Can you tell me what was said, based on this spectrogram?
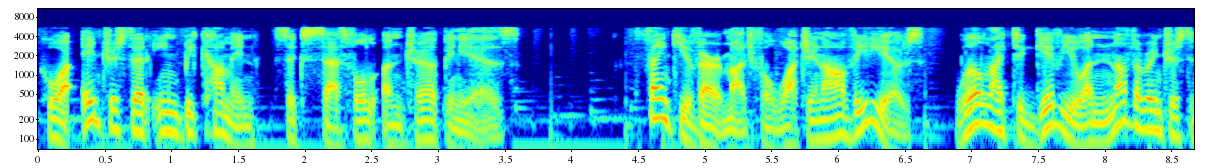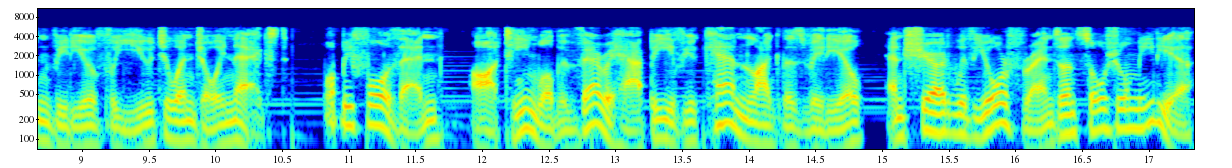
who are interested in becoming successful entrepreneurs. Thank you very much for watching our videos. We'll like to give you another interesting video for you to enjoy next. But before then, our team will be very happy if you can like this video and share it with your friends on social media.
